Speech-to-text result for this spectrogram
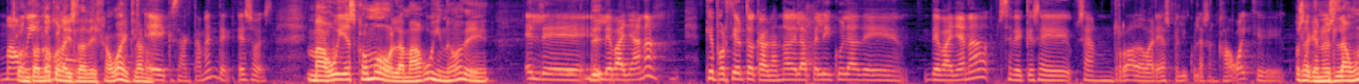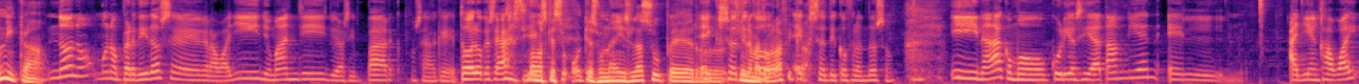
Maui Contando con la isla de Hawái, claro. Exactamente, eso es. Maui es como la Magui, ¿no? De... El de, De- el de Bayana. Que por cierto, que hablando de la película de, de Bayana, se ve que se, se han rodado varias películas en Hawái. Que... O sea que no es la única. No, no, bueno, Perdidos se grabó allí, Jumanji, Jurassic Park, o sea que todo lo que sea así. Vamos, que es, que es una isla súper cinematográfica. exótico frondoso. Y nada, como curiosidad también, el, allí en Hawái,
